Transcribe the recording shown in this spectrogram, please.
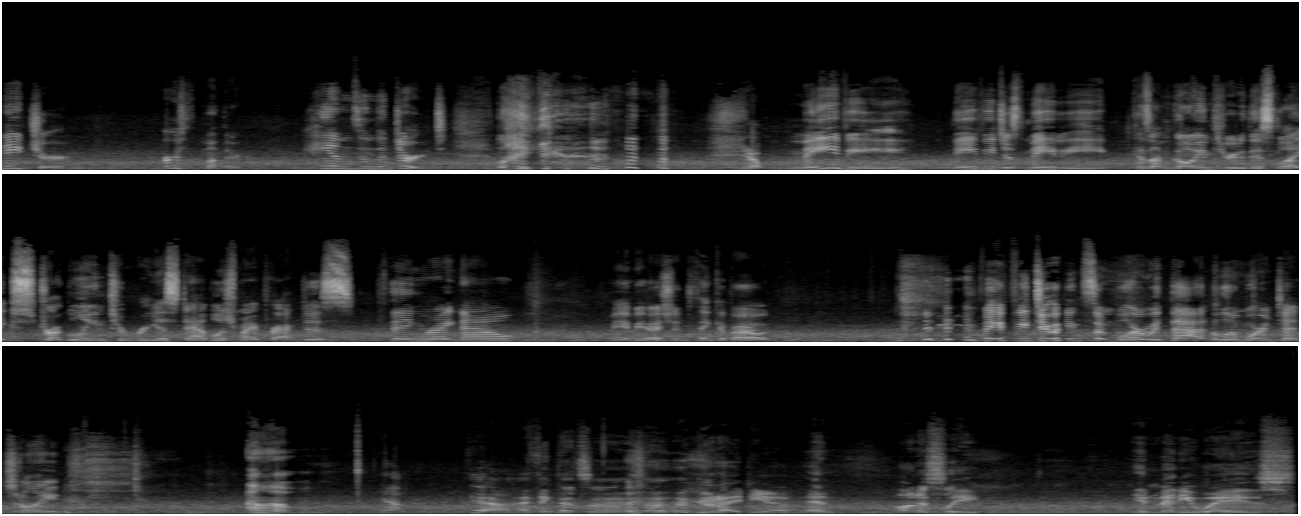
nature, Earth Mother, hands in the dirt. Like, Yep. maybe, maybe, just maybe, because I'm going through this like struggling to reestablish my practice thing right now, maybe I should think about maybe doing some more with that a little more intentionally. Um, yeah. Yeah, I think that's a, a, a good idea. And honestly, in many ways,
